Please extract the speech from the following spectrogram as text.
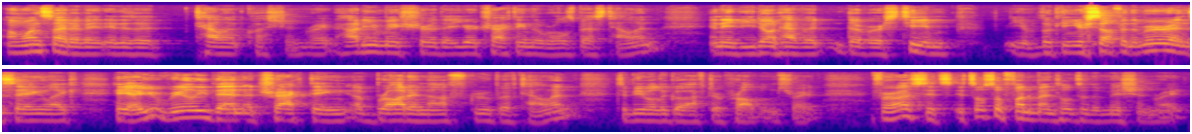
On one side of it, it is a talent question, right? How do you make sure that you're attracting the world's best talent? And if you don't have a diverse team, you know, looking yourself in the mirror and saying like, hey, are you really then attracting a broad enough group of talent to be able to go after problems, right? For us, it's it's also fundamental to the mission, right?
